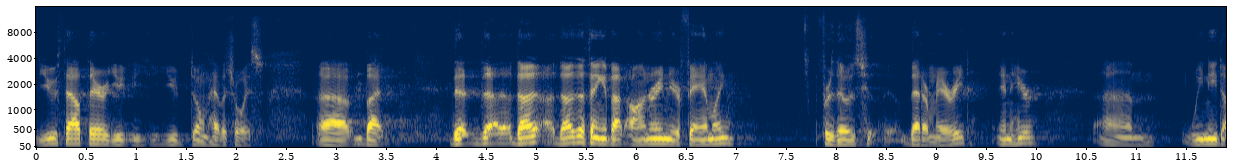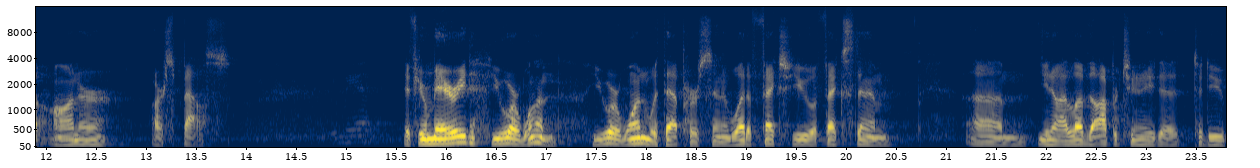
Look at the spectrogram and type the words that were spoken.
youth out there, you, you don't have a choice. Uh, but the, the, the, the other thing about honoring your family, for those that are married in here, um, we need to honor our spouse. If you're married, you are one. You are one with that person, and what affects you affects them. Um, you know, I love the opportunity to, to do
